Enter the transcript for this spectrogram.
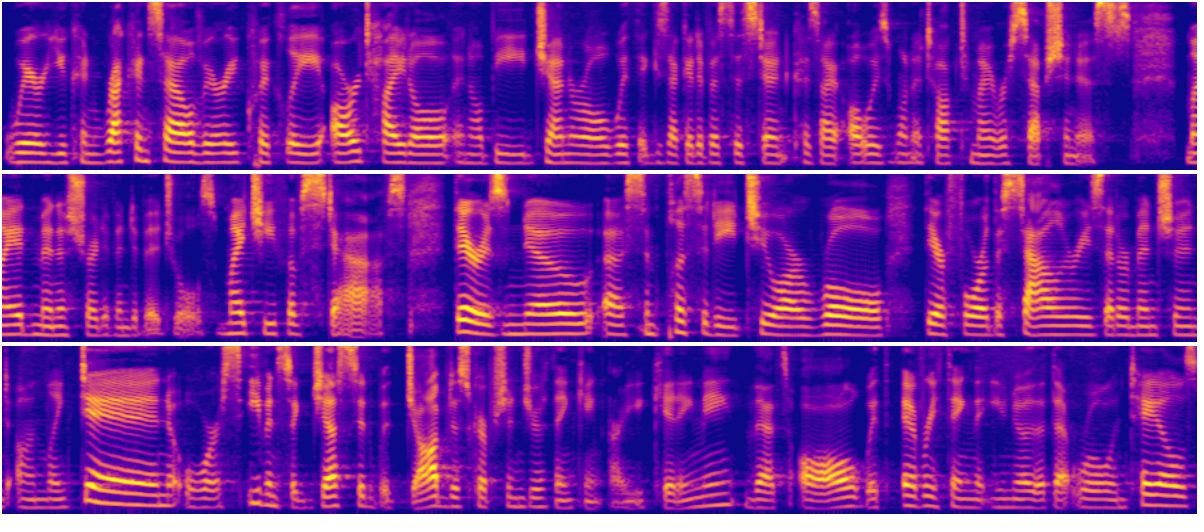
where you can reconcile very quickly our title, and I'll be general with executive assistant because I always want to talk to my receptionists, my administrative individuals, my chief of staffs. There is no uh, simplicity to our role. Therefore, the salaries that are mentioned on LinkedIn or even suggested with job descriptions, you're thinking, are you kidding me? That's all with everything that you know that that role entails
